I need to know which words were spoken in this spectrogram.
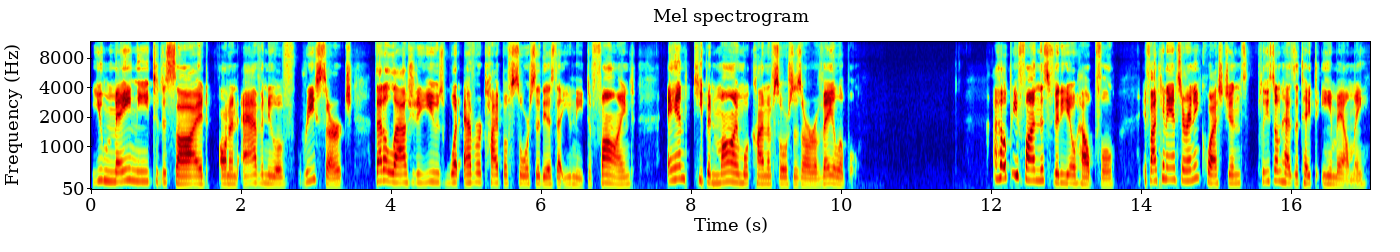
you may need to decide on an avenue of research that allows you to use whatever type of source it is that you need to find and keep in mind what kind of sources are available. I hope you find this video helpful. If I can answer any questions, please don't hesitate to email me.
